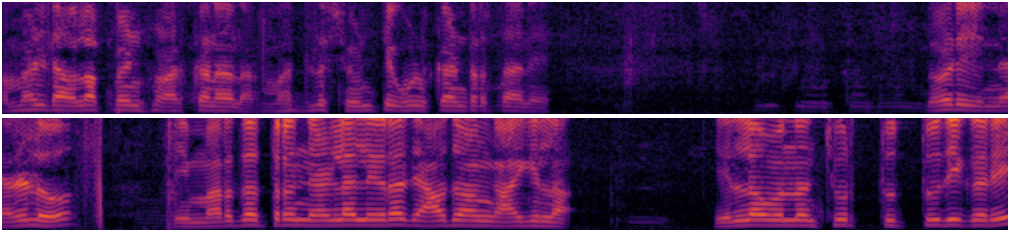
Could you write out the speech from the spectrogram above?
ಆಮೇಲೆ ಡೆವಲಪ್ಮೆಂಟ್ ಮಾಡ್ಕೊಳೋಣ. ಮೊದ್ಲು ಶುಂಠಿ ಉಳ್ಕೊಂಡಿರ್ತಾನೆ ನೋಡಿ ನೆರಳು ಈ ಮರದ ಹತ್ರ ನೆರಳಲ್ಲಿರೋದು ಯಾವುದೂ ಹಂಗೆ ಆಗಿಲ್ಲ. ಎಲ್ಲ ಒಂದೊಂದು ಚೂರು ತುತ್ತುದಿ ಕರಿ.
